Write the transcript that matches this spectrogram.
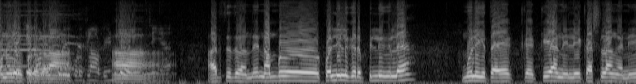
உணவு கொடுக்கலாம். அடுத்தது வந்து நம்ம கொல்லியில் இருக்கிற பில்லுங்கள மூலிகை தய க கியாநெல்லி கஷ்லாங்கண்ணி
